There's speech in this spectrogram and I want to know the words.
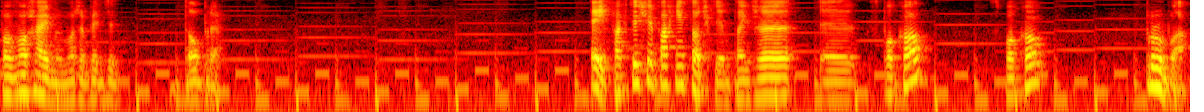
powąchajmy, może będzie dobre. Ej, faktycznie pachnie soczkiem, także e, spoko, spoko, próba.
